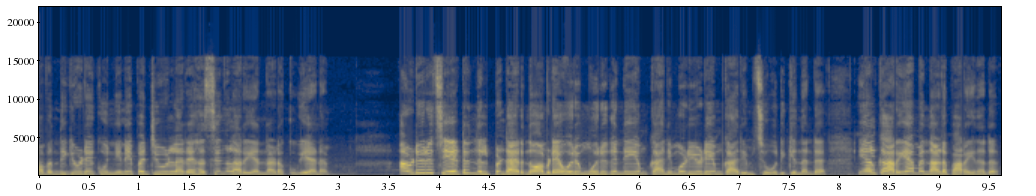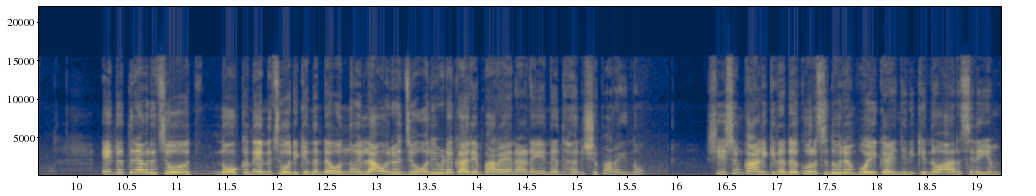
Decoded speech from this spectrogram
അവന്തികയുടെ കുഞ്ഞിനെ പറ്റിയുള്ള രഹസ്യങ്ങൾ അറിയാൻ നടക്കുകയാണ്. അവിടെ ഒരു ചേട്ടൻ നിൽപ്പുണ്ടായിരുന്നു. അവിടെ ഒരു മുരുകന്റെയും കനിമൊഴിയുടെയും കാര്യം ചോദിക്കുന്നുണ്ട്. ഇയാൾക്ക് അറിയാമെന്നാണ് പറയുന്നത്. എന്തിനാ അവർ ചോ നോക്കുന്നതെന്ന് ചോദിക്കുന്നുണ്ട്. ഒന്നുമില്ല ഒരു ജോലിയുടെ കാര്യം പറയാനാണ് എന്ന് ധനുഷ് പറയുന്നു. ശേഷം കാണിക്കുന്നത് കുറച്ചു ദൂരം പോയി കഴിഞ്ഞിരിക്കുന്നു അർച്ചനയും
